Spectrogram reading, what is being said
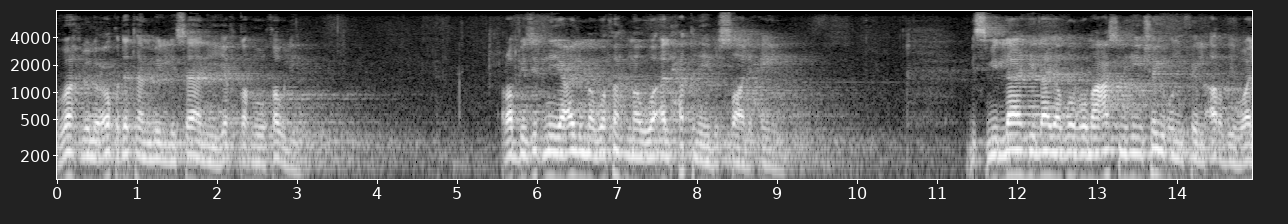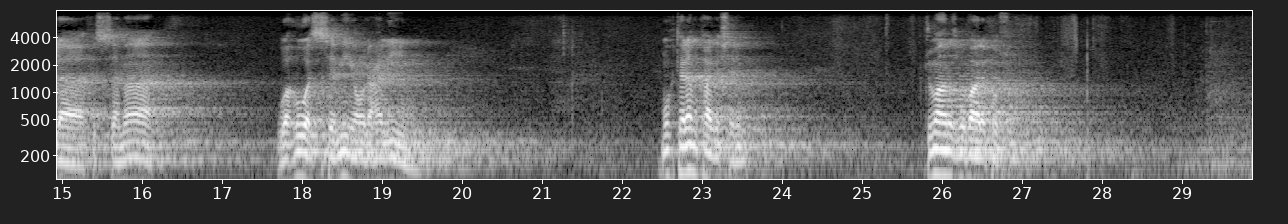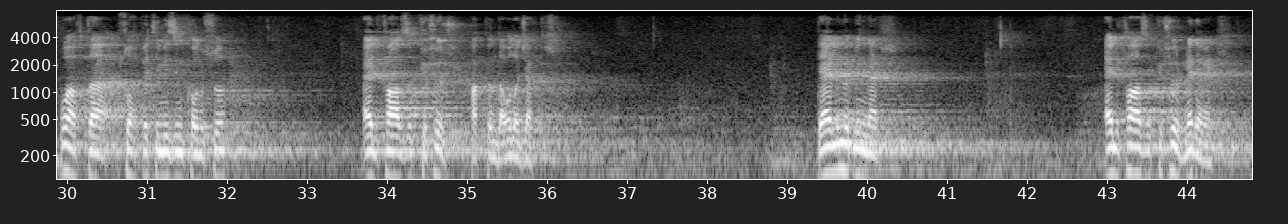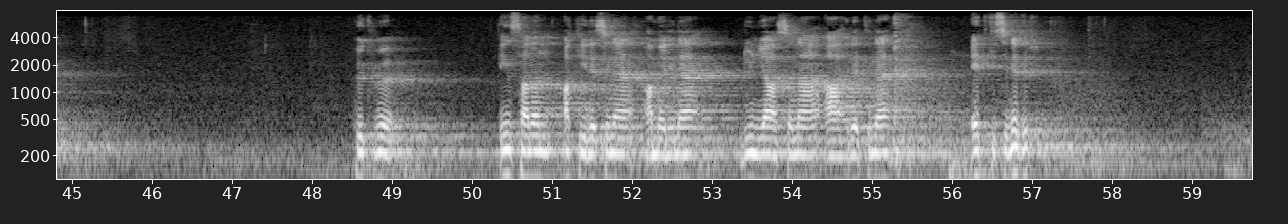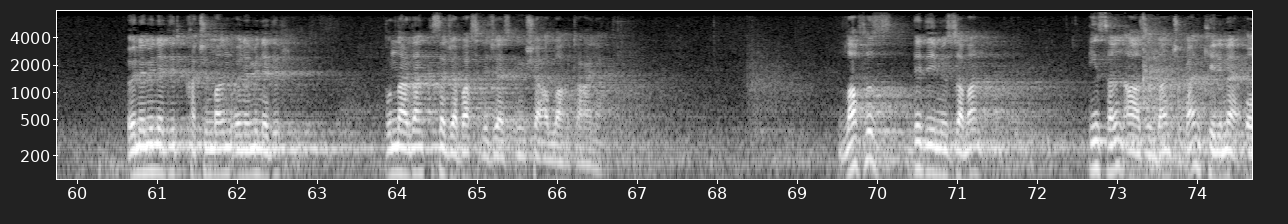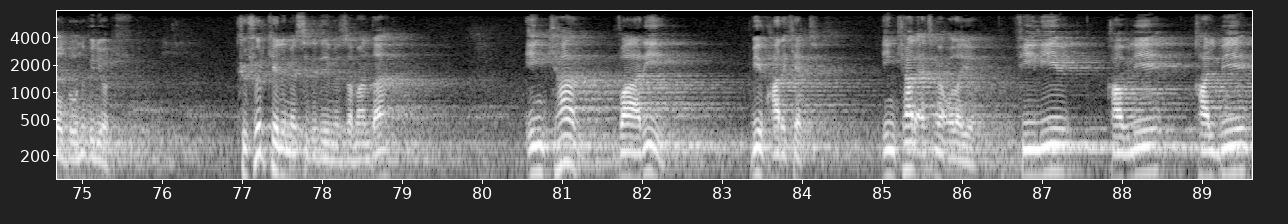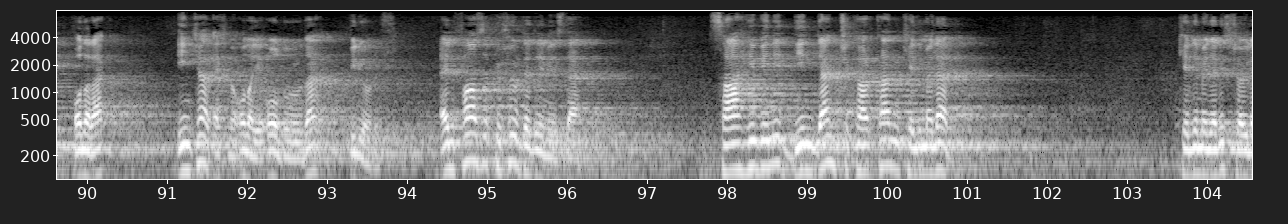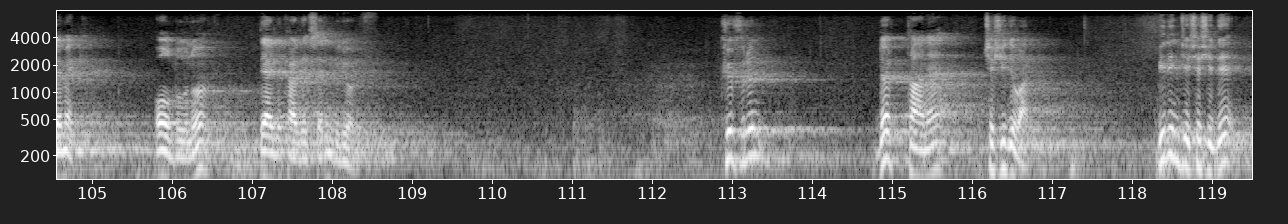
واهلل عقدة من لساني يفقه قولي. رب زدني علما وفهما وألحقني بالصالحين. بسم الله لا يضر مع اسمه شيء في الأرض ولا في السماء وهو السميع العليم. Muhterem kardeşlerim, Cumanız mübarek olsun. Bu hafta sohbetimizin konusu elfazı küfür hakkında olacaktır. Değerli müminler, elfazı küfür ne demek? Hükmü insanın akidesine, ameline, dünyasına, ahiretine etkisi nedir? Önemi nedir? Kaçınmanın önemi nedir? Bunlardan kısaca bahsedeceğiz inşallah Teala. Lafız dediğimiz zaman insanın ağzından çıkan kelime olduğunu biliyoruz. Küfür kelimesi dediğimiz zaman da inkar vari bir hareket, inkar etme olayı, fiili, kavli, kalbi olarak inkar etme olayı olduğunu da biliyoruz. Elfaz-ı küfür dediğimizde sahibini dinden çıkartan kelimeler, kelimeleri söylemek olduğunu değerli kardeşlerim biliyoruz. Küfrün dört tane çeşidi var. Birinci çeşidi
